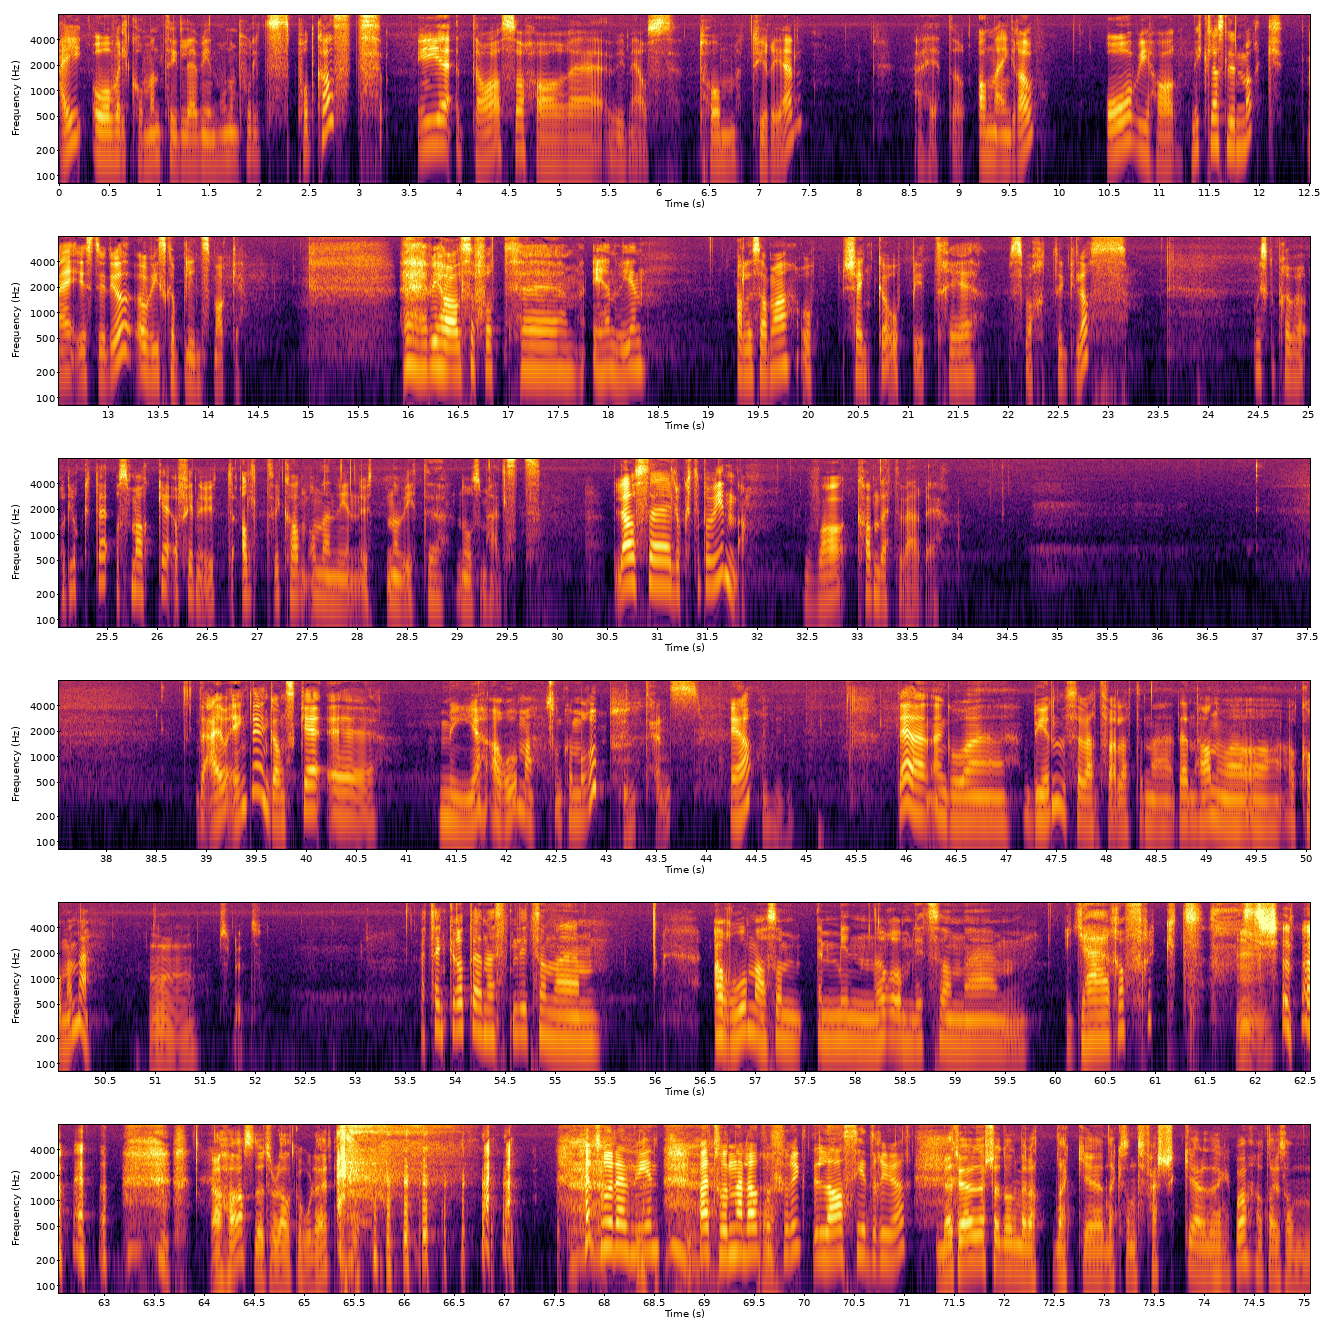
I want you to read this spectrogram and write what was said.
Hei og velkommen til Vinmonopolets podkast. I dag så har eh, vi med oss Tom Tyriell. Jeg heter Anne Engrav. Og vi har Niklas Lundmark med i studio, og vi skal blindsmake. Eh, Vi har altså fått én vin, alle sammen, opp, skjenka opp i tre svarte glass. Vi skal prøve å lukte og smake og finne ut alt vi kan om den vinen uten å vite noe som helst. La oss eh, lukte på vinen, da. Hva kan dette være? Det er jo egentlig en ganske eh, mye aroma som kommer opp. Intens. Ja. Det er en, en god eh, begynnelse, i hvert fall. At den, er- den har noe å, å komme med. Mm, absolutt. Jeg tenker at det er nesten litt sånn eh, aroma som minner om litt sånn eh, gjæra frukt. Mm. Skjønner du hva jeg mener? Jaha, så du tror det er alkohol her? Jeg tror det er vin, og jeg tror den er lagd på frukt. La oss si druer. Men jeg tror jeg skjønner mer at den er ikke, den er ikke sånn fersk, er det det du tenker på? At det er sånn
